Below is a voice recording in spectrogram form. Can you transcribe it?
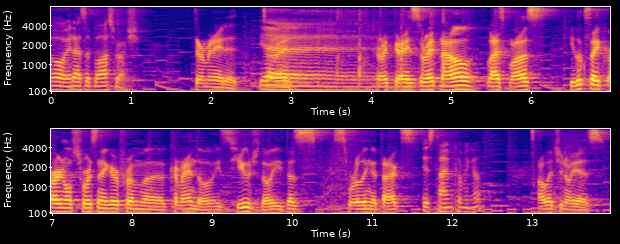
Oh, it has a boss rush. Terminated. Yeah. Alright, guys, right now, last boss. He looks like Arnold Schwarzenegger from uh, Commando. He's huge, though. He does swirling attacks. Is time coming up? I'll let you know, yes.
